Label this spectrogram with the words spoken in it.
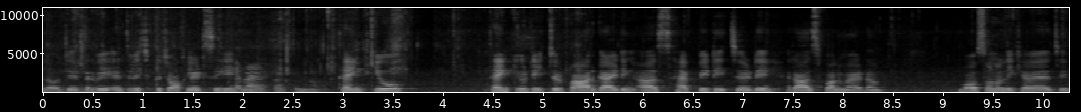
ਲਓ ਜੀ ਇੱਧਰ ਵੀ ਇਹਦੇ ਵਿੱਚ ਇੱਕ ਚਾਕਲੇਟ ਸੀਗੀ। Thank you thank you teacher for guiding us happy teacher day Rajpal madam ਬਹੁਤ ਸੋਹਣਾ ਲਿਖਿਆ ਹੋਇਆ ਜੀ।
